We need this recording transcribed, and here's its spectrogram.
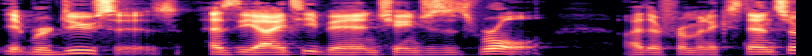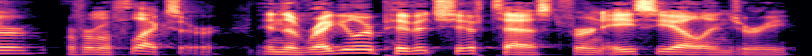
it reduces as the IT band changes its role, either from an extensor or from a flexor. In the regular pivot shift test for an ACL injury,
